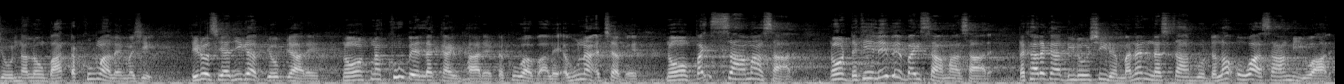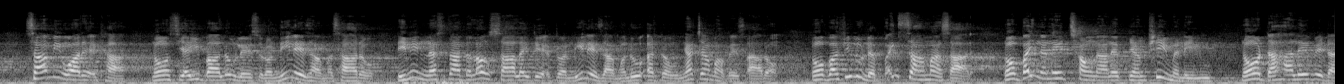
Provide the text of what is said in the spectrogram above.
ဂျိုနှလုံးဘာတစ်ခုမှလည်းမရှိ။ ဒီလိုဆရာကြီးကပြောပြတယ်နော်နှစ်ခုပဲလက်ကင်ထားတယ်တစ်ခုကပါလေအခုနအချက်ပဲနော်ပိုက်စာမစားတယ်နော်တကယ်လေးပဲပိုက်စာမစားတယ် တခါတခါဒီလိုရှိတယ်မနက်နစတာကိုဒီလောက်အဝစားမိသွားတယ်စားမိသွားတဲ့အခါနော်ဆရာကြီးဘာလုပ်လဲဆိုတော့နေ့လေစာမစားတော့ဒီနေ့နစတာဒီလောက်စားလိုက်တဲ့အတွက်နေ့လေစာမလို့အပ်တော့ညကြမှာပဲစားတော့နော်ဘာဖြစ်လို့လဲပိုက်စာမစားတယ်နော်ဘိုက်နည်းနည်းခြောင်တာနဲ့ပြန်ဖြည့်မနေဘူးနော်ဒါဟာလေးပဲဒါ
